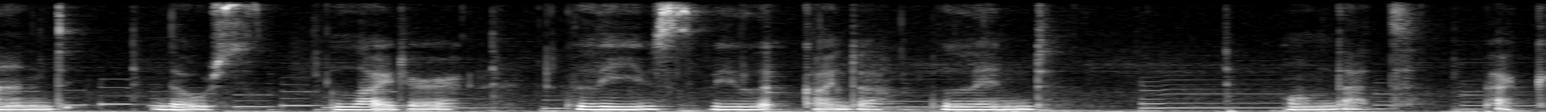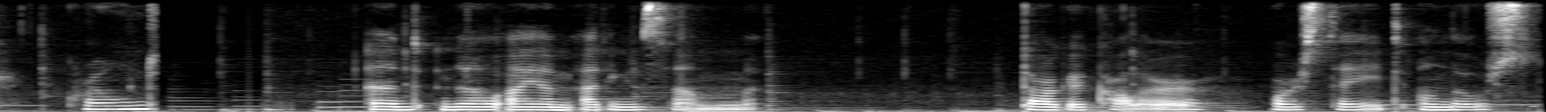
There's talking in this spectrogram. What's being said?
and those lighter leaves will kind of blend on that background. And now I am adding some darker color or shade on those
